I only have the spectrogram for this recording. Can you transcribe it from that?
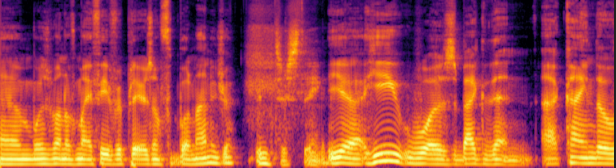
Um, was one of my favorite players on Football Manager. Interesting. Yeah, he was back then a kind of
